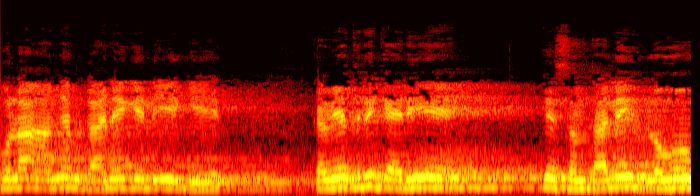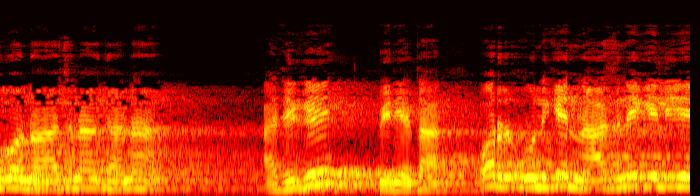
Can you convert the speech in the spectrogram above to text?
खुला आँगन, गाने के लिए गीत। कवित्री कह रही है कि संथाली लोगों को नाचना, गाना अधिक प्रिय था और उनके नाचने के लिए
